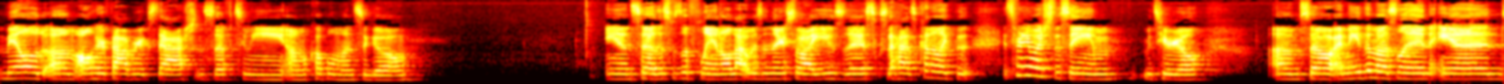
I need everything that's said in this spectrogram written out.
mailed um, all her fabric stash and stuff to me um, a couple months ago. And so this was a flannel that was in there, so I used this because it has kind of like the, it's pretty much the same material. Um, so I made the muslin and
